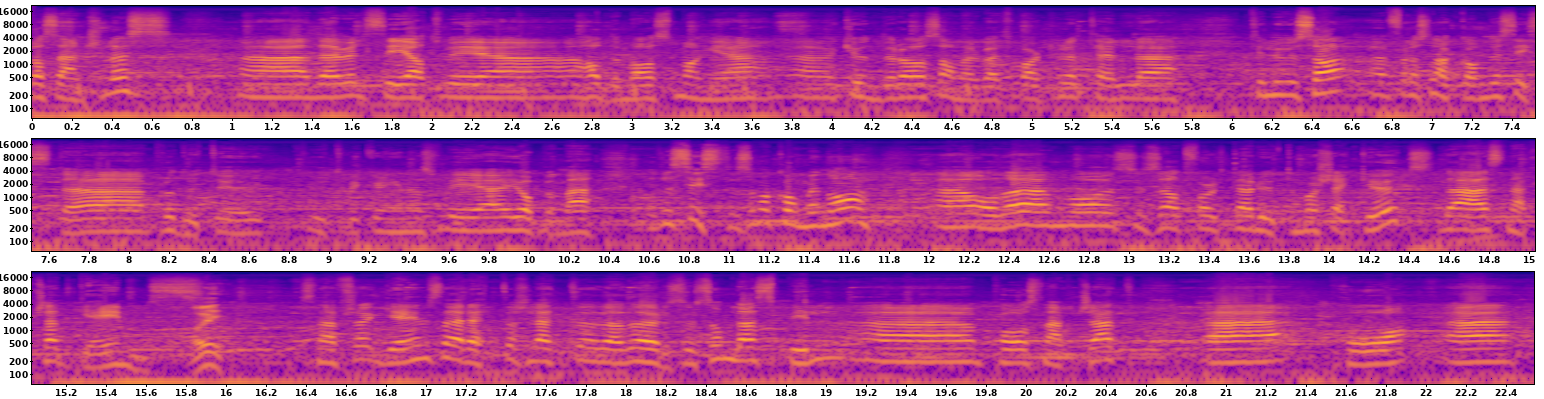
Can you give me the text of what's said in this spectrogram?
Los Angeles. Eh, det vil si at vi eh, hadde med oss mange eh, kunder og samarbeidspartnere til, eh, til USA eh, for å snakke om de siste produktutviklingene som vi eh, jobber med. Og det siste som har kommet nå, eh, og det syns jeg at folk der ute må sjekke ut, det er Snapchat Games. Oi. Snapchat Games er rett og slett det det høres ut som. Det er spill eh, på Snapchat eh, på eh,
